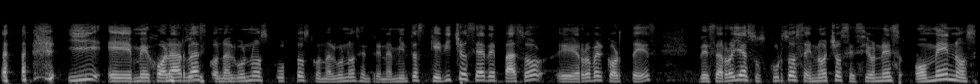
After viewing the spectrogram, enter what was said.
y mejorarlas con algunos cursos, con algunos entrenamientos, que dicho sea de paso, Robert Cortés desarrolla sus cursos en ocho sesiones o menos.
